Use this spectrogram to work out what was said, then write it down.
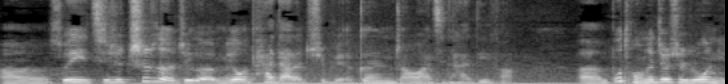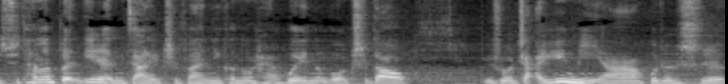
嗯，所以其实吃的这个没有太大的区别，跟爪哇其他地方。嗯，不同的就是，如果你去他们本地人家里吃饭，你可能还会能够吃到，比如说炸玉米啊，或者是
